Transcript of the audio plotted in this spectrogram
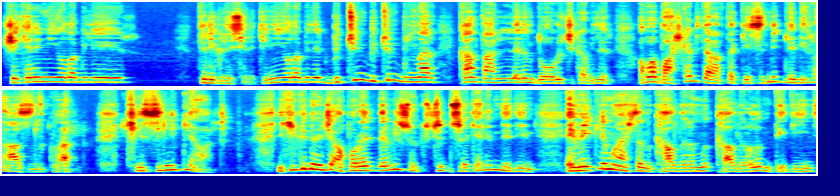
Şekerin iyi olabilir. Trigliseritin iyi olabilir. Bütün bütün bunlar kan tahlillerin doğru çıkabilir. Ama başka bir tarafta kesinlikle bir rahatsızlık var. Kesinlikle var. İki gün önce aporetlerini sök, sökelim dediğin, emekli maaşlarını kaldırımı, kaldıralım dediğin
